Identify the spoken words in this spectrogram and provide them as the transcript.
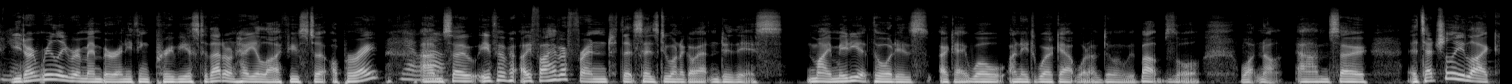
Yeah. you don't really remember anything previous to that on how your life used to operate. Yeah, wow. Um, so if if I have a friend that says, "Do you want to go out and do this?" My immediate thought is, okay, well, I need to work out what I'm doing with Bubs or whatnot. Um, so it's actually like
